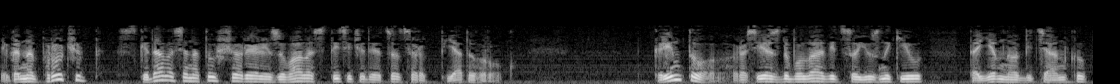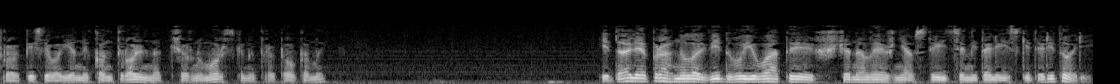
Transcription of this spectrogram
яка напрочуд скидалася на ту, що реалізувалась з 1945 року. Крім того, Росія здобула від союзників таємну обіцянку про післявоєнний контроль над чорноморськими протоками. Італія прагнула відвоювати ще належні австрійцям італійські території.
